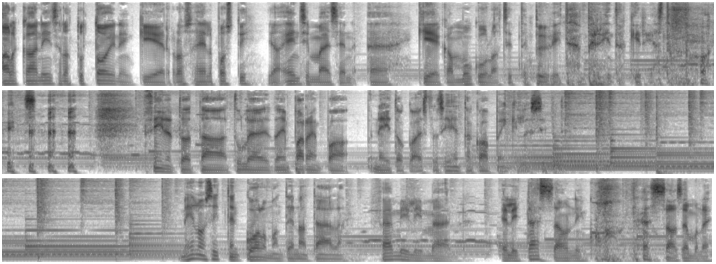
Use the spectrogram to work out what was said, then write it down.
Alkaa niin sanottu toinen kierros helposti ja ensimmäisen äh, kiekan mukulat sitten pyhitään perintökirjasta pois. Siinä tota, tulee jotain parempaa neitokaista siihen takapenkille sitten. Meillä on sitten kolmantena täällä. Family man. Eli tässä on, niinku, tässä on semmoinen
